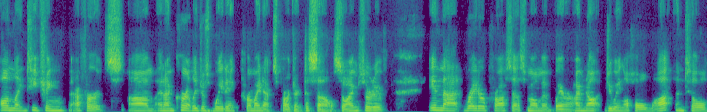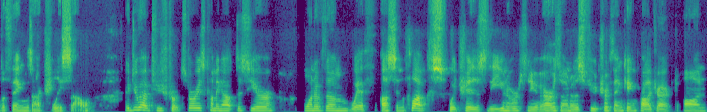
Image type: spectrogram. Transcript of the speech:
online teaching efforts, um, and I'm currently just waiting for my next project to sell. So I'm sort of in that writer process moment where I'm not doing a whole lot until the things actually sell. I do have two short stories coming out this year one of them with Us in Flux, which is the University of Arizona's future thinking project on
